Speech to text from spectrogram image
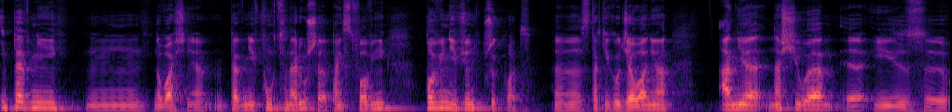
i pewni, mm, no właśnie, pewni funkcjonariusze państwowi powinni wziąć przykład y, z takiego działania, a nie na siłę y, i z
